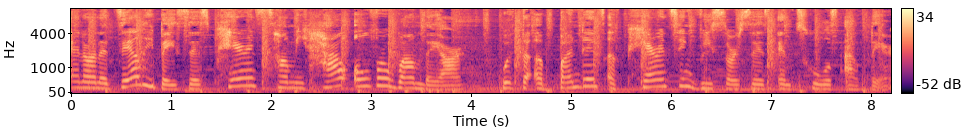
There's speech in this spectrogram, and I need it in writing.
And on a daily basis, parents tell me how overwhelmed they are with the abundance of parenting resources and tools out there.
